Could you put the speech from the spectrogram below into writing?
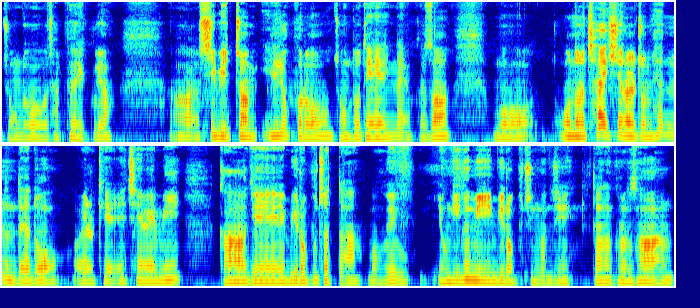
정도 잡혀 있고요. 어, 12.16% 정도 되어 있네요. 그래서 뭐 오늘은 차익 실현을 좀 했는데도 어, 이렇게 HMM이 강하게 밀어붙였다. 뭐 외국 연기금이 밀어붙인 건지 일단은 그런 상황.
